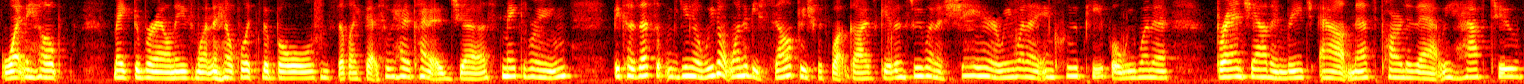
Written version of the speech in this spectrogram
wanting to help make the brownies, wanting to help lick the bowls and stuff like that. So we had to kind of adjust, make room, because that's you know we don't want to be selfish with what God's given us. We want to share. We want to include people. We want to branch out and reach out, and that's part of that. We have to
